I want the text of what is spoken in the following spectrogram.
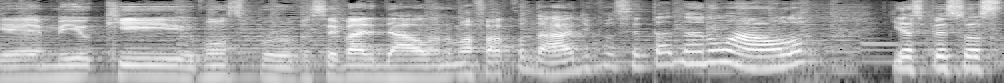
É meio que, vamos supor, você vai dar aula numa faculdade, você tá dando uma aula e as pessoas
